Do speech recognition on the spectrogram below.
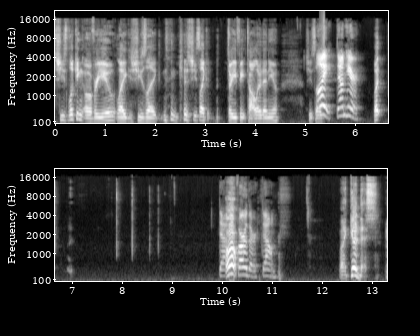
she's looking over you, like she's like, because she's like three feet taller than you. She's like, Oi, down here. "What? Down. Oh! Farther. Down. My goodness!"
